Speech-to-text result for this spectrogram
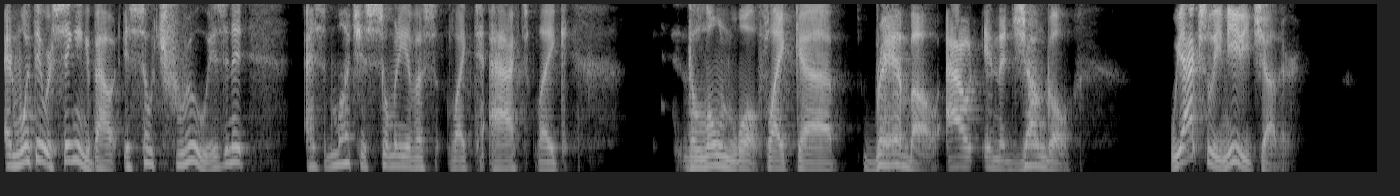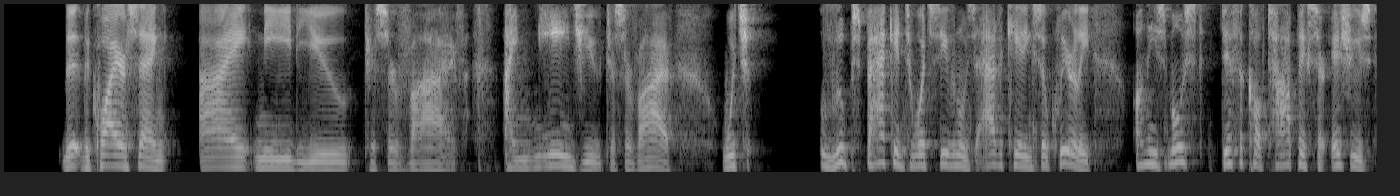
And what they were singing about is so true, isn't it? As much as so many of us like to act like the lone wolf, like uh, Rambo out in the jungle, we actually need each other. The the choir sang, I need you to survive. I need you to survive, which loops back into what Stephen was advocating so clearly on these most difficult topics or issues.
